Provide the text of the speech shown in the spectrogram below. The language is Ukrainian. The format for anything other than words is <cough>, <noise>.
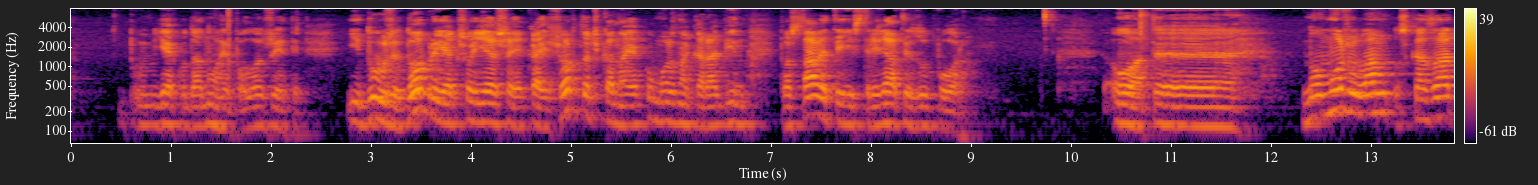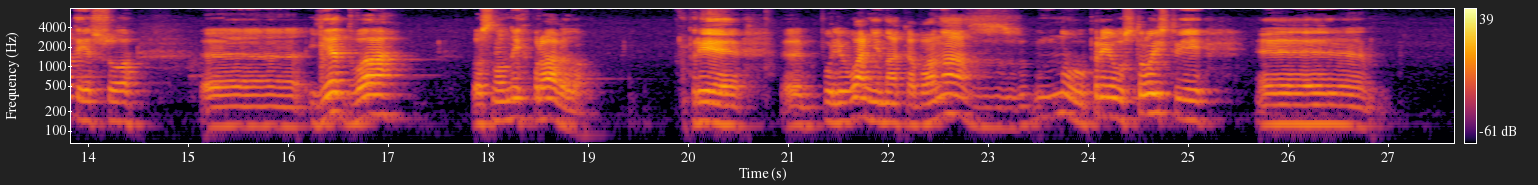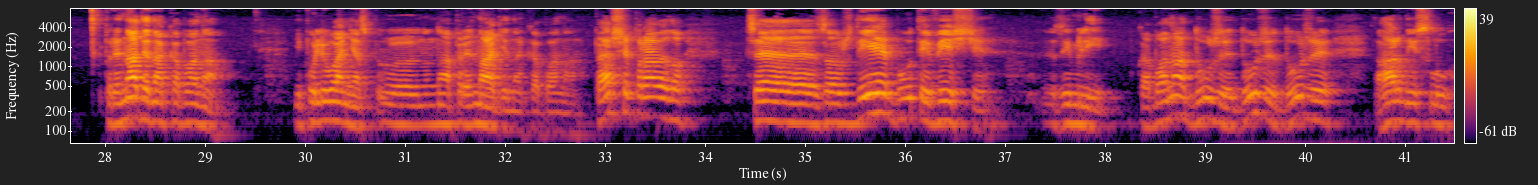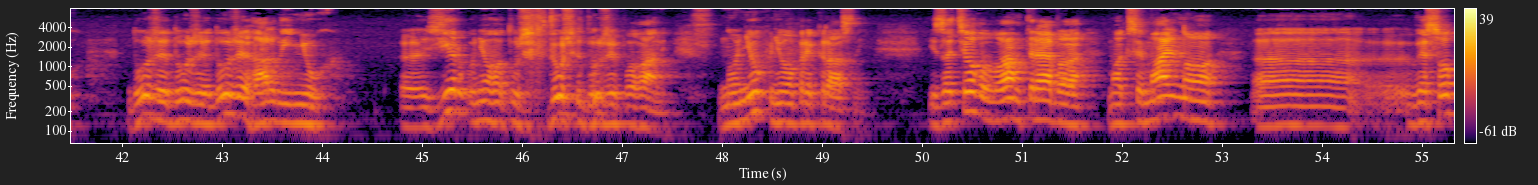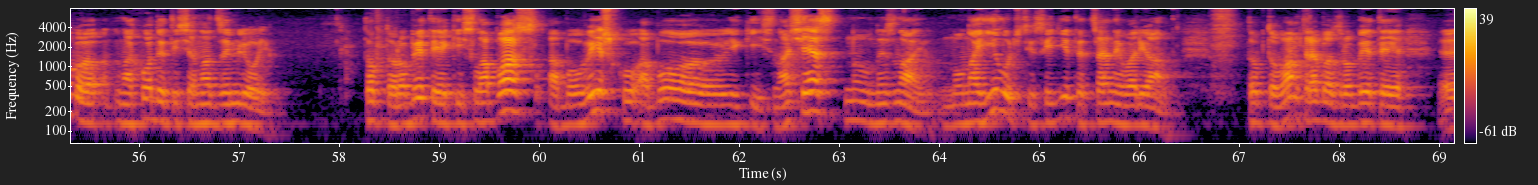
Є куди ноги положити. І дуже добре, якщо є ще якась шорточка, на яку можна карабін поставити і стріляти з упора. От, е, ну, можу вам сказати, що е, є два основних правила при е, полюванні на кабана, ну, при устройстві е, принади на кабана і полювання е, на принаді на кабана. Перше правило це завжди бути вище землі. Кабана дуже, дуже, дуже гарний слух. Дуже, дуже, дуже гарний нюх. Е, Зір у нього дуже, <laughs> дуже, дуже поганий. але нюх у нього прекрасний. І за цього вам треба максимально е, високо знаходитися над землею. Тобто робити якийсь лабаз або вишку, або якийсь насест, ну не знаю. Ну на гілочці сидіти це не варіант. Тобто вам треба зробити е,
